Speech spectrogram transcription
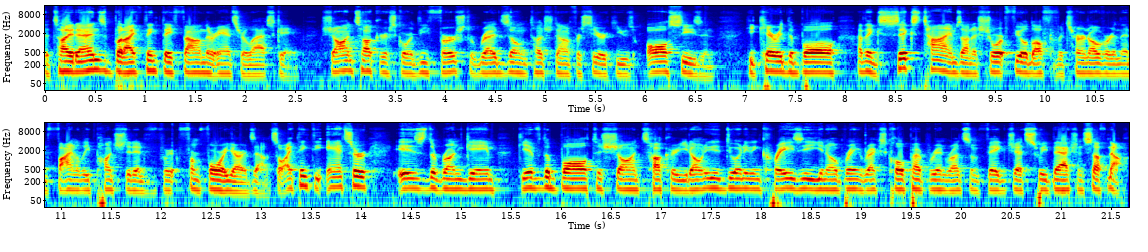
The tight ends, but I think they found their answer last game. Sean Tucker scored the first red zone touchdown for Syracuse all season. He carried the ball, I think, six times on a short field off of a turnover and then finally punched it in from four yards out. So I think the answer is the run game. Give the ball to Sean Tucker. You don't need to do anything crazy, you know, bring Rex Culpepper in, run some fake jet sweep action stuff. Now,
